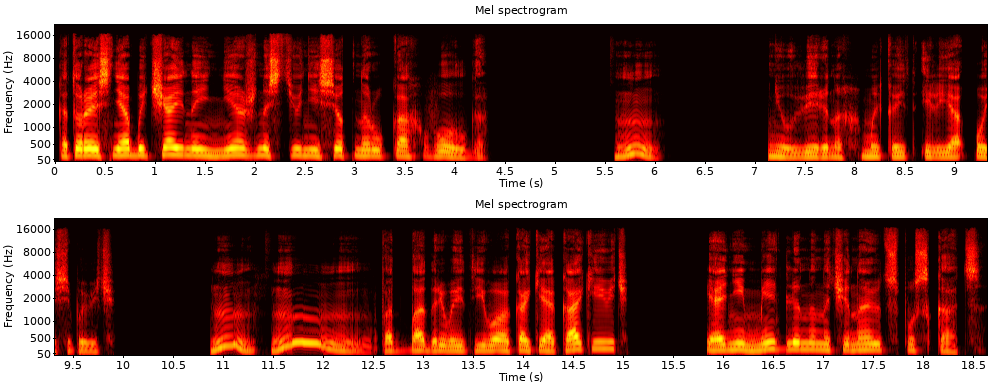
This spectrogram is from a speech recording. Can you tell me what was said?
которое с необычайной нежностью несет на руках Волга. «М-м-м», неуверенно хмыкает Илья Осипович. «М-м-м», подбадривает его Акакий Акакиевич, и они медленно начинают спускаться.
